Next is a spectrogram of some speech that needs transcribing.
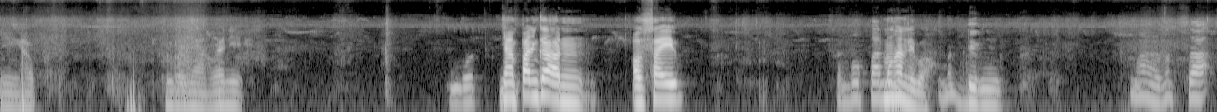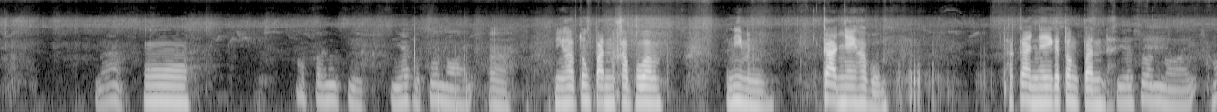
นี่ครับคุณก็ย่างไว้นี่ บดยามปั้นก็เอาเอาใส่กันบปั้นมังหันเลยบ่ มันดึงมามันสะนะโอ้เอาปั้นสิเสียกับตัวน้อยอ่านี่ครับต้องปั้นครับเพราะว่าอันนี้มันก้านใหญ่ครับผม ถ้าก้านใหญ่ก็ต้องปั้น เสียส่วนน้อยเขา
